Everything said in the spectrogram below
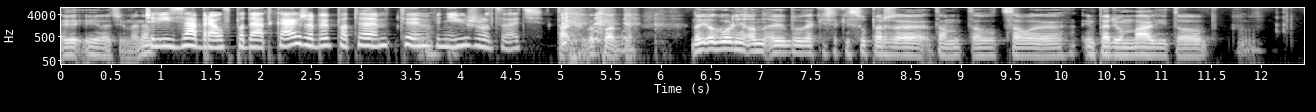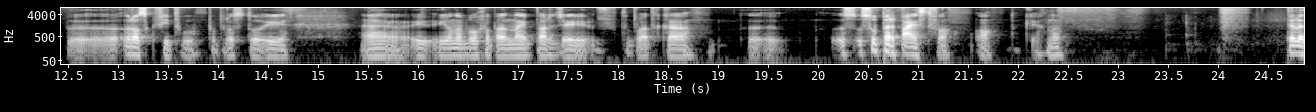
I, i lecimy. Nie? Czyli zabrał w podatkach, żeby potem tym w nich rzucać. Tak, dokładnie. No i ogólnie on y, był jakiś taki super, że tam to całe Imperium Mali to y, rozkwitł po prostu i, e, i, i ono było chyba najbardziej, to była taka y, super państwo. O, takie, no. Tyle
